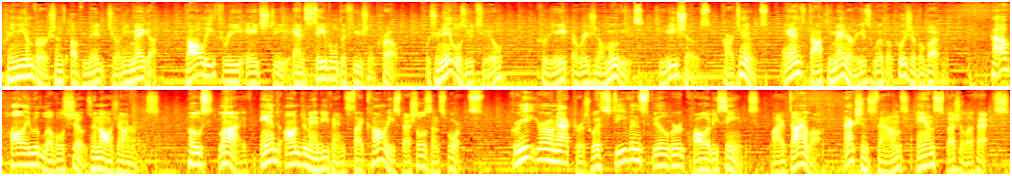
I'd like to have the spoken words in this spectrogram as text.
premium versions of Midjourney Mega, DALL-E 3 HD, and Stable Diffusion Pro, which enables you to create original movies, TV shows, cartoons, and documentaries with a push of a button. Have Hollywood level shows in all genres. Host live and on demand events like comedy specials and sports. Create your own actors with Steven Spielberg quality scenes, live dialogue, action sounds, and special effects.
